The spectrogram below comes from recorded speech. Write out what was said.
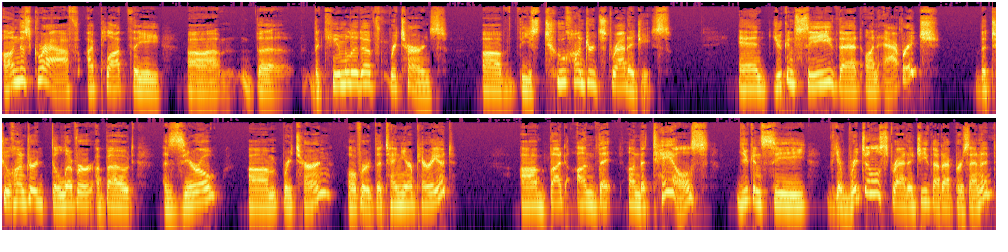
on this graph, I plot the um, the the cumulative returns of these 200 strategies, and you can see that on average, the 200 deliver about a zero um, return over the 10 year period. Uh, but on the on the tails, you can see the original strategy that I presented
